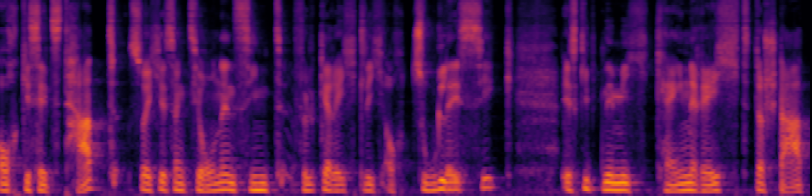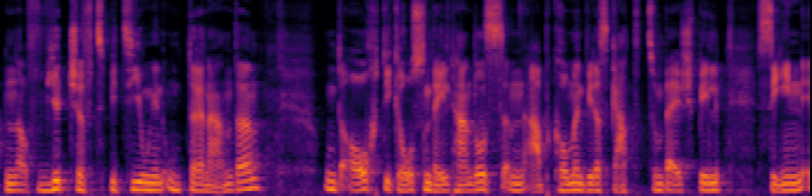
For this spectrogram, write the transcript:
auch gesetzt hat. Solche Sanktionen sind völkerrechtlich auch zulässig. Es gibt nämlich kein Recht der Staaten auf Wirtschaftsbeziehungen untereinander. Und auch die großen Welthandelsabkommen wie das GATT zum Beispiel sehen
